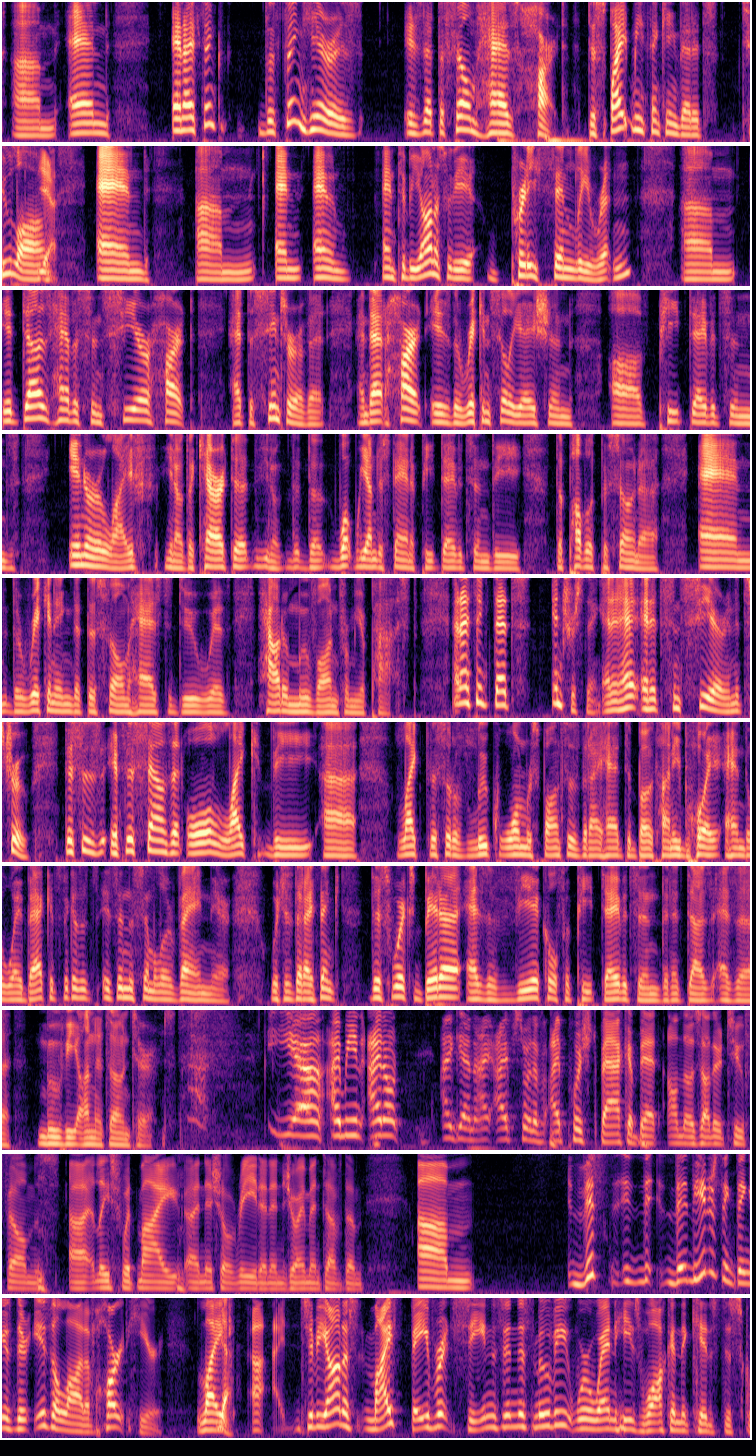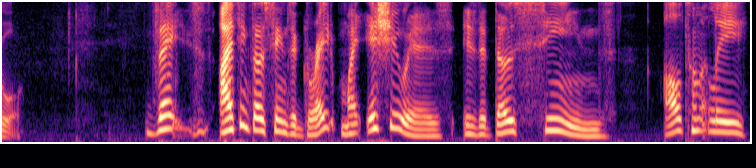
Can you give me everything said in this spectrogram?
Um, and and I think the thing here is is that the film has heart, despite me thinking that it's too long Yes. and um and and and to be honest with you pretty thinly written um it does have a sincere heart at the center of it and that heart is the reconciliation of Pete Davidson's inner life you know the character you know the, the what we understand of Pete Davidson the the public persona and the reckoning that this film has to do with how to move on from your past. And i think that's interesting and it ha- and it's sincere and it's true this is if this sounds at all like the uh like the sort of lukewarm responses that I had to both Honey Boy and The Way Back it's because it's it's in the similar vein there which is that I think this works better as a vehicle for Pete Davidson than it does as a movie on its own terms Yeah, I mean, I don't. Again, I, I've sort of I pushed back a bit on those other two films, uh, at least with my initial read and enjoyment of them. Um, this the, the, the interesting thing is there is a lot of heart here. Like, Yeah. uh, to be honest, my favorite scenes in this movie were when he's walking the kids to school. they i think those scenes are great my issue is is that those scenes ultimately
